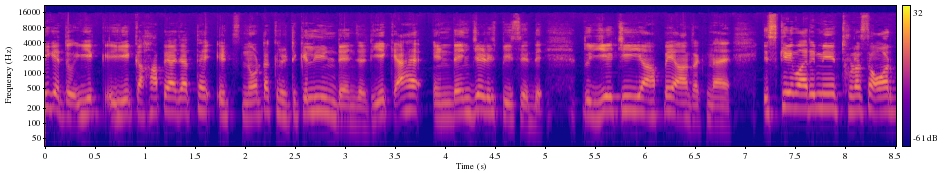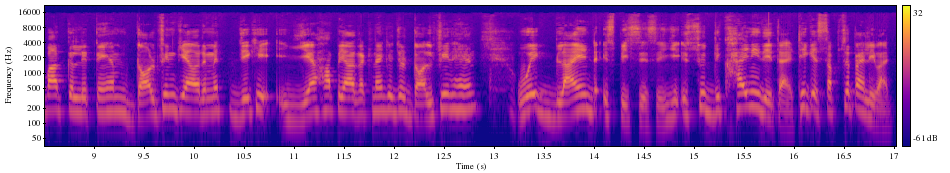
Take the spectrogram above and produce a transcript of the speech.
ठीक है तो ये ये कहाँ पे आ जाता है? It's not a critically endangered ये क्या है? इंडेंजर्ड स्पीसीज है। तो ये चीज़ यहाँ पे याद रखना है। इसके बारे में थोड़ा सा और बात कर लेते हैं हम डॉल्फिन के बारे में। देखिए, यहाँ पे याद रखना है कि जो डॉल्फिन है, वो एक ब्लाइंड स्पीसीज है। ये इसको दिखाई नहीं देता है। ठीक है, सबसे पहली बात,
